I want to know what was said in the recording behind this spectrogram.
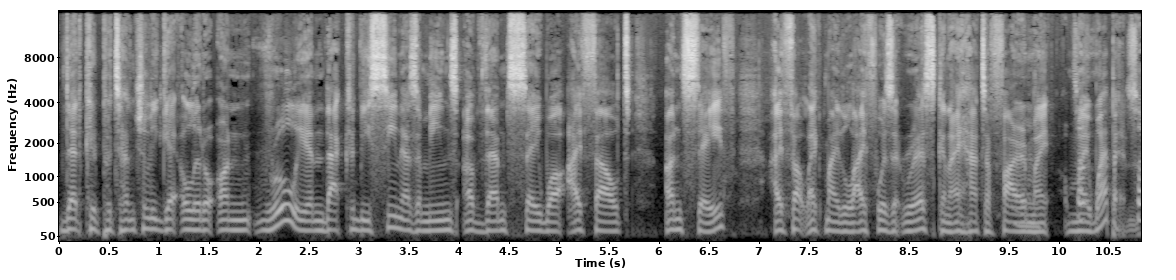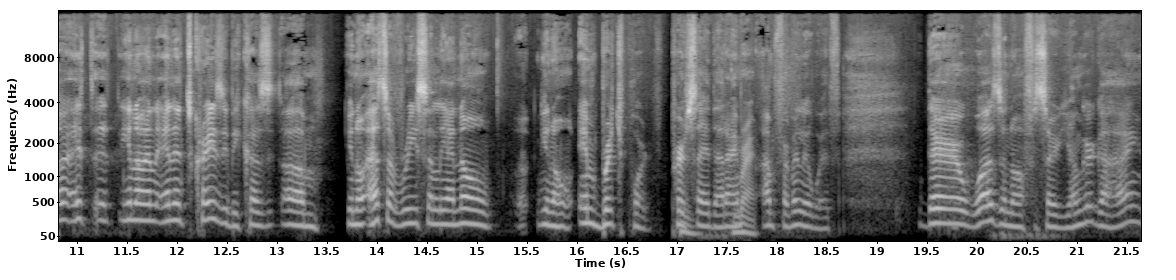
that could potentially get a little unruly and that could be seen as a means of them to say, well, I felt unsafe. I felt like my life was at risk and I had to fire my, my weapon. So it, it you know, and, and it's crazy because um, you know, as of recently, I know, uh, you know, in Bridgeport per se that I'm. Right. I'm familiar with, there was an officer, younger guy,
